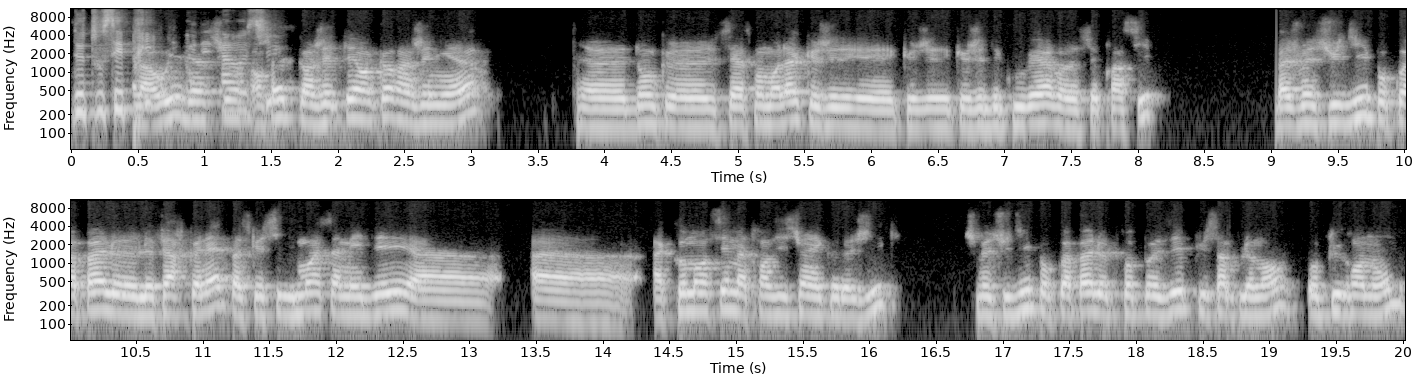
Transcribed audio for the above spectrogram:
de tous ces prix Alors oui, bien sûr. En fait, quand j'étais encore ingénieur, euh, donc euh, c'est à ce moment-là que j'ai que découvert euh, ce principe. Bah, je me suis dit pourquoi pas le, faire connaître parce que si moi ça m'aidait à, à, à commencer ma transition écologique, je me suis dit pourquoi pas le proposer plus simplement au plus grand nombre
